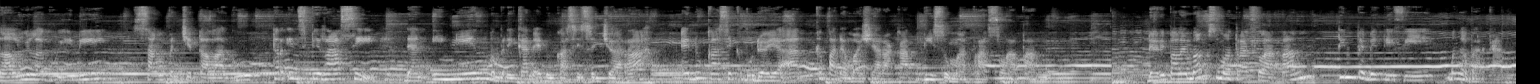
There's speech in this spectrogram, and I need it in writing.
Melalui lagu ini sang pencipta lagu terinspirasi dan ingin memberikan edukasi sejarah edukasi kebudayaan kepada masyarakat di Sumatera Selatan dari Palembang, Sumatera Selatan, tim PBTV mengabarkan.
